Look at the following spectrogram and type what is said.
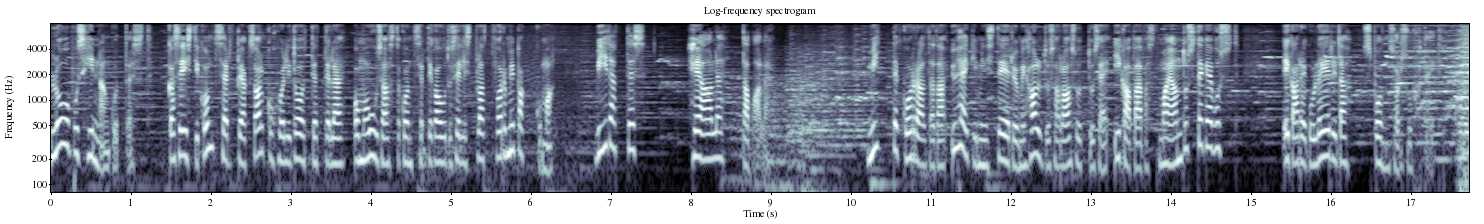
loobus hinnangutest, kas Eesti Kontsert peaks alkoholitootjatele oma uusaastakontserdi kaudu sellist platvormi pakkuma, viidates heale tavale. mitte korraldada ühegi ministeeriumi haldusala asutuse igapäevast majandustegevust ega reguleerida sponsorsuhteid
